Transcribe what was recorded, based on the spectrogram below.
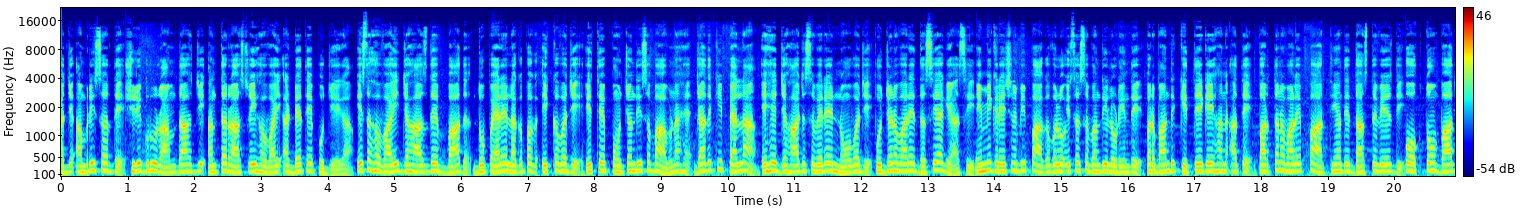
ਅੱਜ ਅੰਮ੍ਰਿਤਸਰ ਦੇ ਸ੍ਰੀ ਗੁਰੂ ਰਾਮਦਾਸ ਜੀ ਅੰਤਰਰਾਸ਼ਟਰੀ ਹਵਾਈ ਅੱਡੇ ਤੇ ਪੁੱਜੇਗਾ। ਇਸ ਹਵਾਈ ਜਹਾਜ਼ ਦੇ ਬਾਅਦ ਦੁਪਹਿਰੇ ਲਗਭਗ 1 ਵਜੇ ਇੱਥੇ ਪਹੁੰਚਣ ਦੀ ਸੰਭਾਵਨਾ ਹੈ ਜਦ ਕਿ ਪਹਿਲਾਂ ਇਹ ਜਹਾਜ਼ ਸਵੇਰੇ 9 ਵਜੇ ਪੁੱਜਣ ਬਾਰੇ ਦੱਸਿਆ ਗਿਆ ਸੀ। ਇਮੀਗ੍ਰੇਸ਼ਨ ਵਿਭਾਗ ਵੱਲੋਂ ਇਸ ਸੰਬੰਧੀ ਲੋੜੀਂਦੇ ਪ੍ਰਬੰਧ ਕੀਤੇ ਗਏ ਹਨ ਅਤੇ ਪਰਤਣ ਵਾਲੇ ਭਾਰਤੀਆਂ ਦੇ ਦਸਤਾਵੇਜ਼ ਦੀ ਭੋਖ ਤੋਂ ਬਾਅਦ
